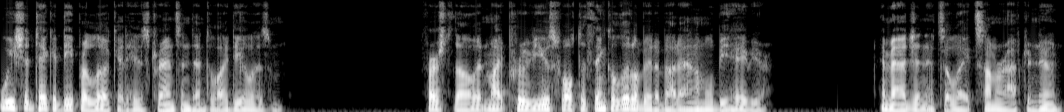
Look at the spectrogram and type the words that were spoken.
we should take a deeper look at his transcendental idealism. First, though, it might prove useful to think a little bit about animal behavior. Imagine it's a late summer afternoon.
